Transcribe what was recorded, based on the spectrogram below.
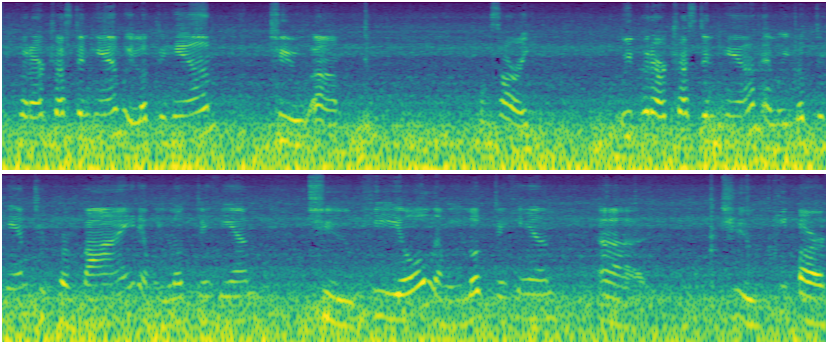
We put our trust in Him. We look to Him to. Um, sorry. We put our trust in Him, and we look to Him to provide, and we look to Him to heal, and we look to Him uh, to keep our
